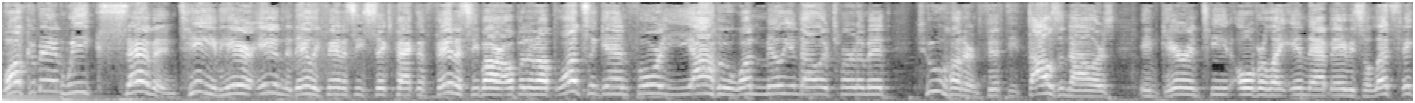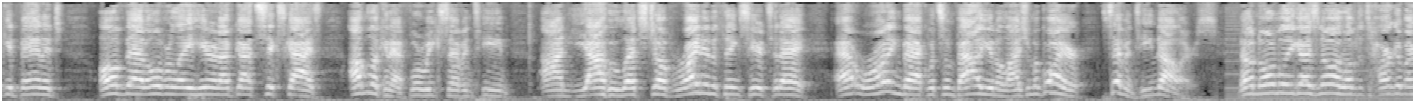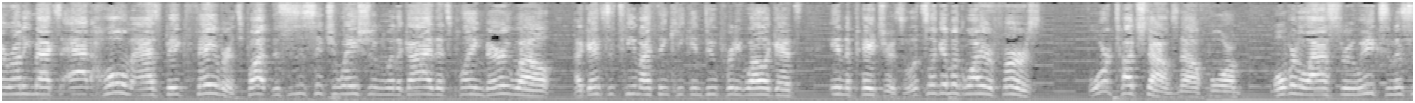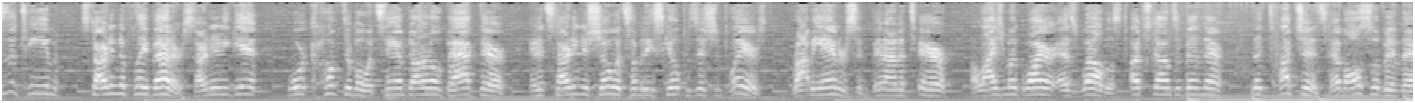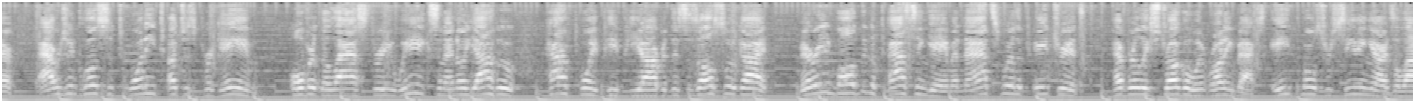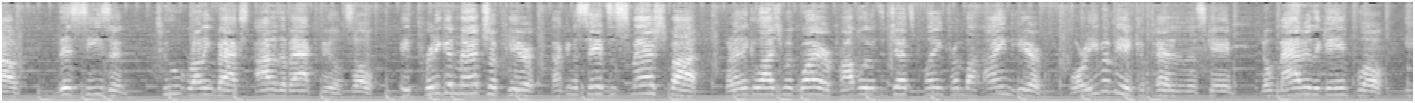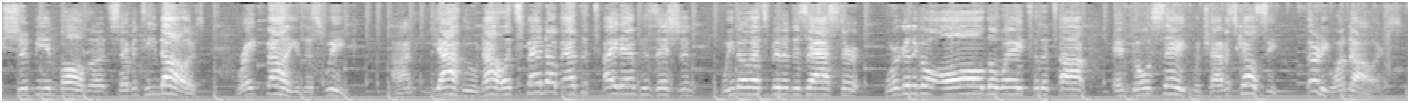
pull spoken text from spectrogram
Welcome in week 17 here in the Daily Fantasy Six Pack, the Fantasy Bar opening up once again for Yahoo. $1 million tournament, $250,000 in guaranteed overlay in that baby. So let's take advantage of that overlay here. And I've got six guys I'm looking at for week 17 on Yahoo. Let's jump right into things here today at running back with some value in Elijah McGuire, $17. Now, normally, you guys know I love to target my running backs at home as big favorites, but this is a situation with a guy that's playing very well against a team I think he can do pretty well against in the Patriots. So let's look at McGuire first. Four touchdowns now for him over the last three weeks, and this is a team starting to play better, starting to get more comfortable with Sam Darnold back there, and it's starting to show with some of these skill position players. Robbie Anderson been on a tear. Elijah McGuire as well. Those touchdowns have been there. The touches have also been there, averaging close to 20 touches per game over the last three weeks. And I know Yahoo half point PPR, but this is also a guy very involved in the passing game, and that's where the Patriots have really struggled with running backs. Eighth most receiving yards allowed this season two running backs out of the backfield. So a pretty good matchup here. Not going to say it's a smash spot, but I think Elijah McGuire, probably with the Jets playing from behind here, or even being competitive in this game, no matter the game flow, he should be involved. at $17, great value this week on Yahoo. Now let's spend up at the tight end position. We know that's been a disaster. We're going to go all the way to the top and go safe with Travis Kelce, $31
